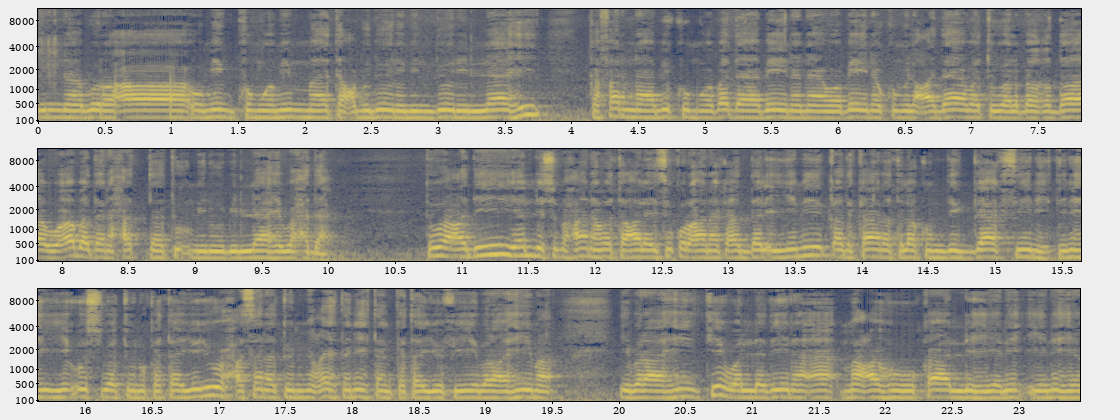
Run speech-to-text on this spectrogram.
إنا براء منكم ومما تعبدون من دون الله كفرنا بكم وبدا بيننا وبينكم العداوة والبغضاء أبدا حتى تؤمنوا بالله وحده. توعدي يلي سبحانه وتعالى يسي قرآنك أدل إيمي قد كانت لكم دقاك سينه تنهي أسوة كتايو حسنة معيه تنهتن كتايو في إبراهيم. إبراهيم كي والذين معه قال له ينهي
